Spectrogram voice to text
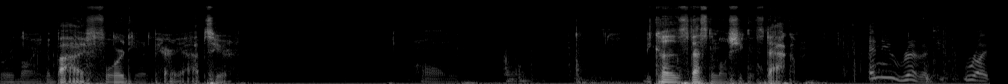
we're going to buy four demon periapts here. Um, because that's the most you can stack them. Any rarity? Right.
